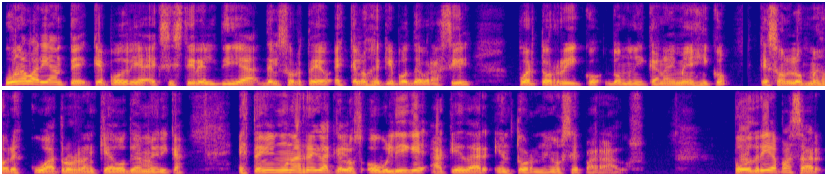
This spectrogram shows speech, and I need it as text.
Una variante que podría existir el día del sorteo es que los equipos de Brasil, Puerto Rico, Dominicana y México, que son los mejores cuatro ranqueados de América, estén en una regla que los obligue a quedar en torneos separados. Podría pasar,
